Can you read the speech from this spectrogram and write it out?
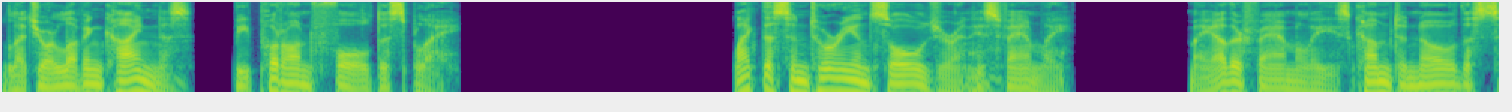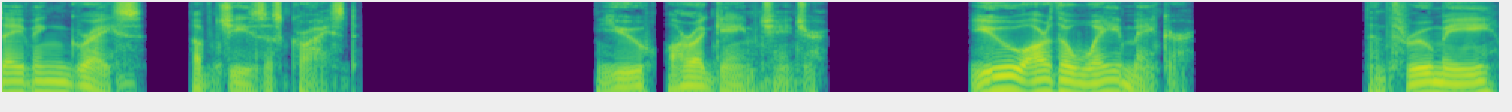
Let your loving kindness be put on full display. Like the centurion soldier and his family, may other families come to know the saving grace of Jesus Christ. You are a game changer. You are the waymaker. And through me,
